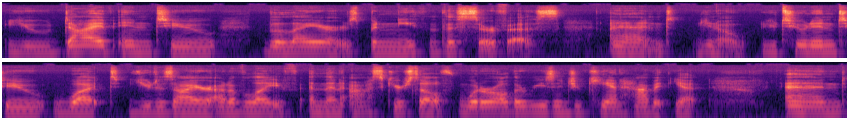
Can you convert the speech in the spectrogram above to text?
you dive into the layers beneath the surface and you know you tune into what you desire out of life and then ask yourself what are all the reasons you can't have it yet and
